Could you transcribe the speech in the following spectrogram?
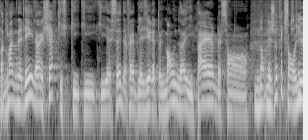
À un moment donné, là, un chef qui, qui, qui, qui essaie de faire plaisir à tout le monde, là, il perd de son, Non, mais je vais t'expliquer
